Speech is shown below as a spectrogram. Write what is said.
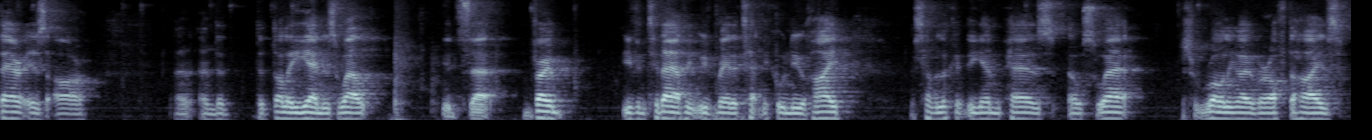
there is our, uh, and the, the dollar yen as well. It's uh, very, even today, I think we've made a technical new high. Let's have a look at the yen pairs elsewhere, just rolling over off the highs.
